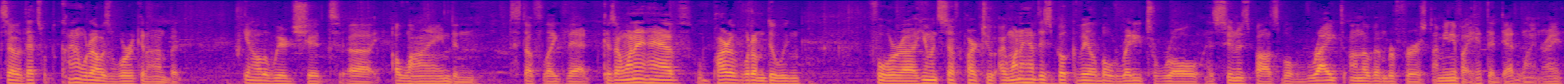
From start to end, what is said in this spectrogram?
So that's what, kind of what I was working on, but getting all the weird shit uh, aligned and stuff like that. Because I want to have part of what I'm doing for uh, Human Stuff Part 2. I want to have this book available, ready to roll as soon as possible, right on November 1st. I mean, if I hit the deadline, right?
